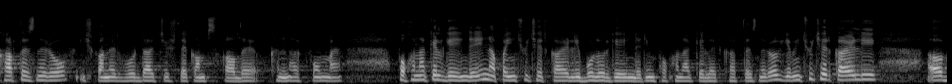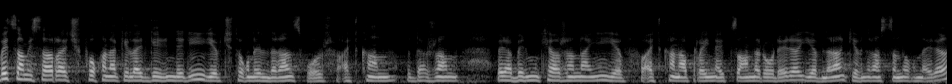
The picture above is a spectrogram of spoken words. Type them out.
քարտեզներով, ինչքան էլ որ դա ճիշտ է կամ սխալ է, քննարկվում է, փոխանակել գերիներին, ապա ինչու՞ չէր կարելի բոլոր գերիներին փոխանակել այդ քարտեզներով եւ ինչու՞ չէր կարելի 6 ամիս առաջ փոխանակել այդ գերիներին եւ չթողնել նրանց, որ այդքան դաժան վերաբերմունքի արժանային եւ այդքան ապրային այդ ծանր օրերը եւ նրանք եւ նրանց ծնողները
